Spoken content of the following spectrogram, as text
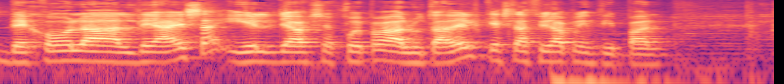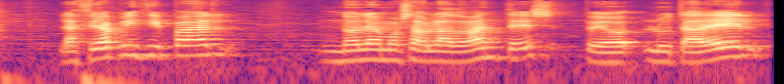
dejó la aldea esa y él ya se fue para Lutadel, que es la ciudad principal. La ciudad principal, no le hemos hablado antes, pero Lutadel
